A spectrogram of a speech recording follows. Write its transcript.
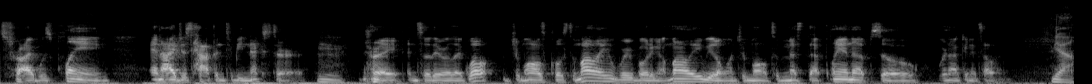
tribe was playing. And I just happened to be next to her, Mm. right? And so they were like, "Well, Jamal's close to Molly. We're voting out Molly. We don't want Jamal to mess that plan up, so we're not going to tell him." Yeah.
